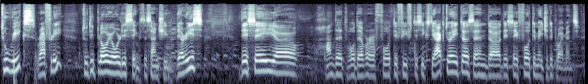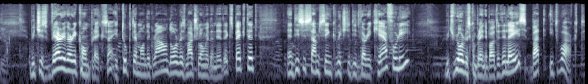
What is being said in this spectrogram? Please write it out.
two weeks roughly to deploy all these things, the sun shield. There is, they say, uh, 100, whatever, 40, 50, 60 actuators, and uh, they say 40 major deployments, which is very, very complex. eh? It took them on the ground always much longer than they'd expected. And this is something which they did very carefully, which we always complain about the delays, but it worked.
